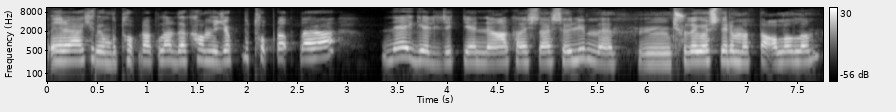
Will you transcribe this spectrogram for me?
Merak etmeyin bu topraklarda kalmayacak. Bu topraklara ne gelecek yerine arkadaşlar söyleyeyim mi? Hmm, şurada göstereyim hatta alalım.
